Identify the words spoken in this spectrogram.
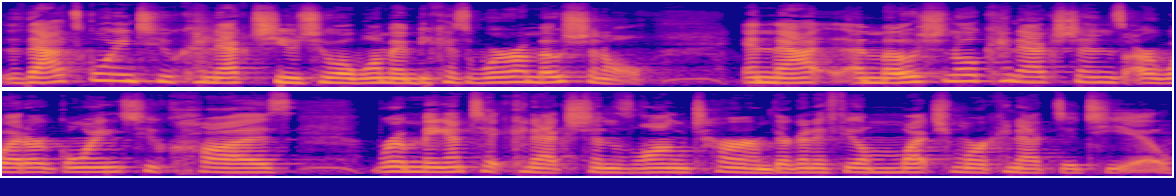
That's going to connect you to a woman because we're emotional. And that emotional connections are what are going to cause romantic connections long term. They're going to feel much more connected to you.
